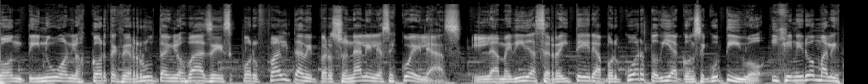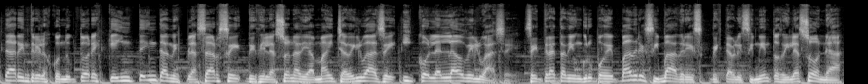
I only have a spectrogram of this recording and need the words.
Continúan los cortes de ruta en los valles por falta de personal en las escuelas. La medida se reitera por cuarto día consecutivo y generó malestar entre los conductores que intentan desplazarse desde la zona de Amaicha del Valle y Colalao del Valle. Se trata de un grupo de padres y madres de establecimientos de la zona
